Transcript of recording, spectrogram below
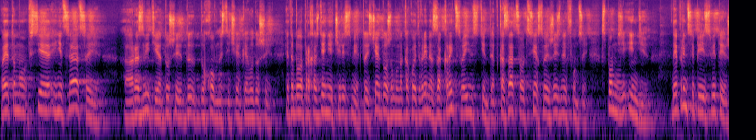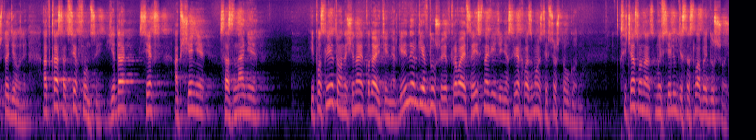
Поэтому все инициации а, развития души, духовности человека, его души, это было прохождение через смерть. То есть человек должен был на какое-то время закрыть свои инстинкты, отказаться от всех своих жизненных функций. Вспомните Индию. Да и, в принципе, и святые что делали? Отказ от всех функций. Еда, секс, общение, сознание. И после этого начинает куда идти энергия? Энергия в душу, и открывается и сновидение, сверхвозможности, все что угодно. Сейчас у нас, мы все люди со слабой душой.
